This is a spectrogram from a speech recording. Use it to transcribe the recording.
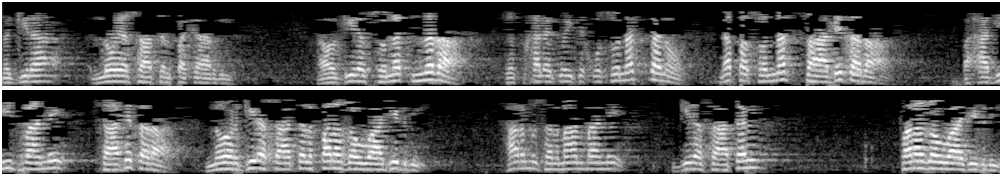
نو ګیره لویه ساتل پکار دي او ګیره سنت نه ده چې خلک وایي چې خو سنت ده نو نه په سنت ثابته ده په حدیث باندې ثابته ده نور ګیره ساتل فرض او واجب دي هر مسلمان باندې ګیره ساتل فرض او واجب دي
